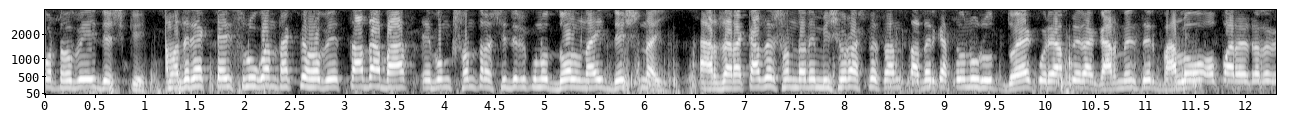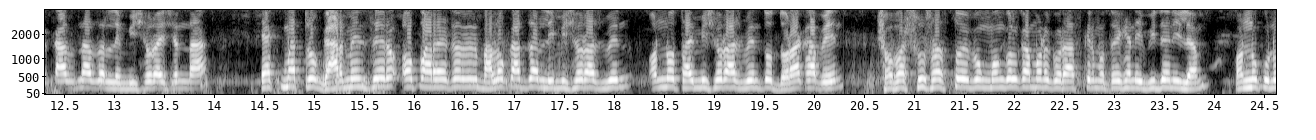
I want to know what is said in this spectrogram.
করতে হবে এই দেশকে। আমাদের একটাই স্লোগান থাকতে হবে, চাঁদাবাজ এবং সন্ত্রাসীদের কোনো দল নাই, দেশ নাই। আর যারা কাজের সন্ধানে মিশর আসতে চান, তাদের কাছে অনুরোধ, দয়া করে আপনারা গার্মেন্টসের ভালো অপারেটরের কাজ না জানলে মিশর আসেন না। একমাত্র গার্মেন্টসের অপারেটরের ভালো কাজ জানলে মিশর আসবেন, অন্যথায় মিশর আসবেন তো ধরা খাবেন। সবার সুস্বাস্থ্য এবং মঙ্গল কামনা করে আজকের মতো এখানে বিদায় নিলাম। অন্য কোনো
